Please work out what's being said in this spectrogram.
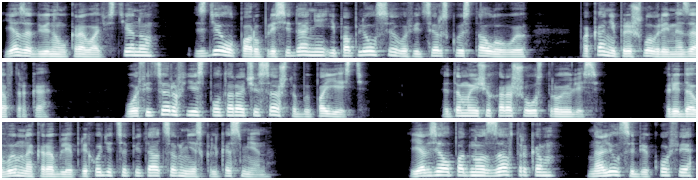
Я задвинул кровать в стену, сделал пару приседаний и поплелся в офицерскую столовую, пока не пришло время завтрака. У офицеров есть полтора часа, чтобы поесть. Это мы еще хорошо устроились. Рядовым на корабле приходится питаться в несколько смен. Я взял поднос с завтраком, налил себе кофе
